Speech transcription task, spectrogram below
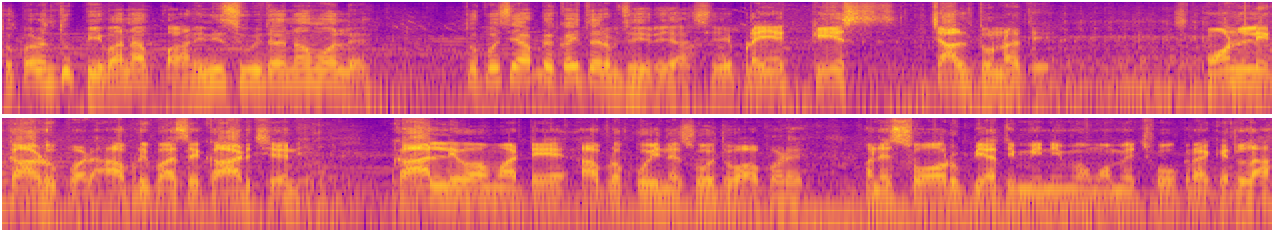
તો પરંતુ પીવાના પાણીની સુવિધા ન મળે. તો પછી આપણે કઈ તરફ જઈ રહ્યા છીએ? આપણે અહીંયા કેસ ચાલતું નથી. ઓનલી કાર્ડ ઉપર. આપણી પાસે કાર્ડ છે નહીં. કાર્ડ લેવા માટે આપણે કોઈને શોધવા પડે. અને સો રૂપિયાથી મિનિમમ અમે છોકરા કેટલા?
